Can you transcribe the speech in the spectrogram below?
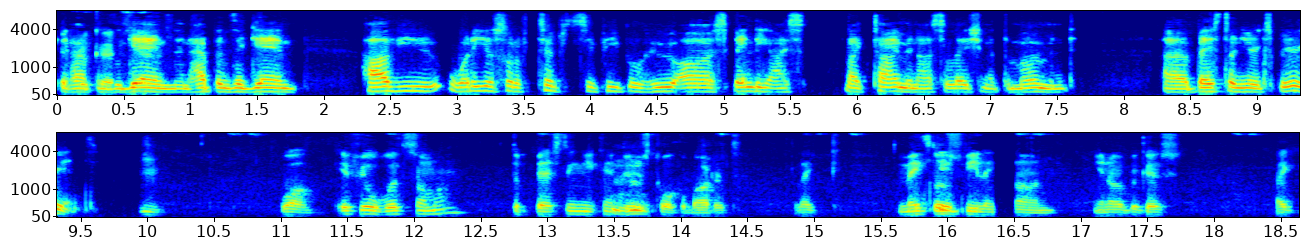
it happens Okay, again, then happens again. How have you? What are your sort of tips to people who are spending is- like time in isolation at the moment, uh, based on your experience? Well, if you're with someone, the best thing you can do Mhm. is talk about it. Like make That's those good. feelings known, you know, because like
